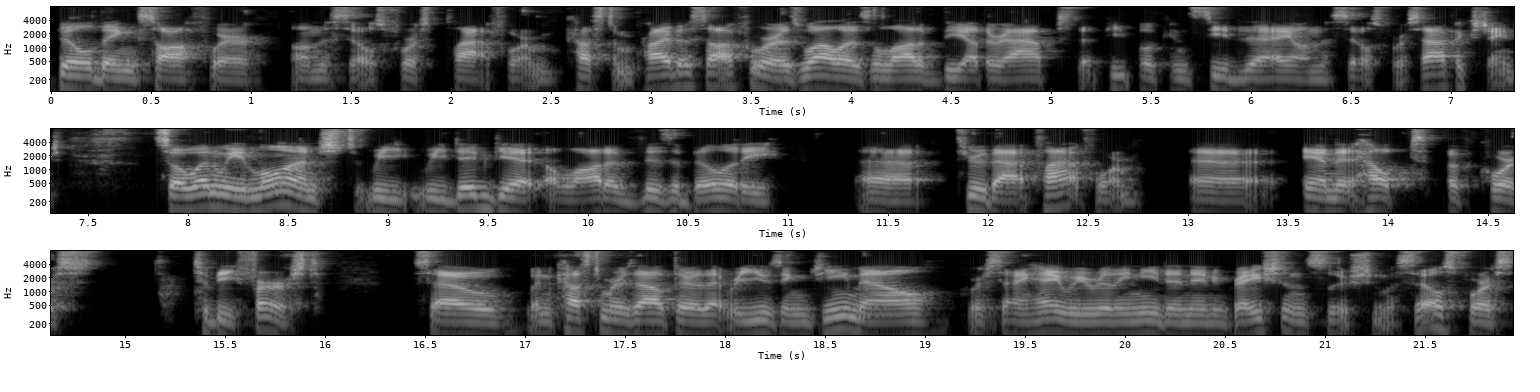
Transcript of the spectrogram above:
building software on the Salesforce platform, custom private software, as well as a lot of the other apps that people can see today on the Salesforce App Exchange. So when we launched, we we did get a lot of visibility uh, through that platform, uh, and it helped, of course, to be first. So when customers out there that were using Gmail were saying, "Hey, we really need an integration solution with Salesforce,"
